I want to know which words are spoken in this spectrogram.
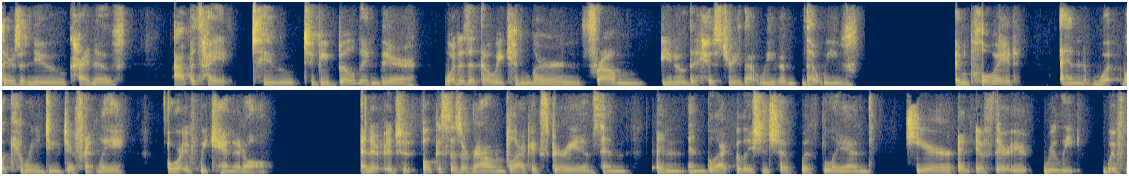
there's a new kind of appetite to to be building there. What is it that we can learn from you know the history that we've that we've employed? And what what can we do differently or if we can at all? And it, it focuses around black experience and and and black relationship with land here. And if there really if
